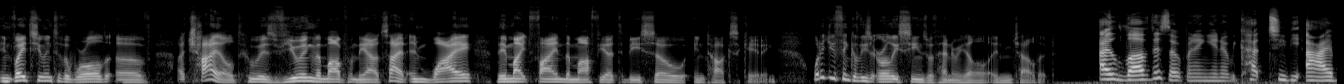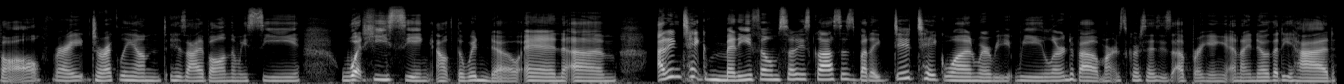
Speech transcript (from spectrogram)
invites you into the world of a child who is viewing the mob from the outside and why they might find the mafia to be so intoxicating. What did you think of these early scenes with Henry Hill in childhood? I love this opening. You know, we cut to the eyeball, right? Directly on his eyeball, and then we see what he's seeing out the window. And um, I didn't take many film studies classes, but I did take one where we, we learned about Martin Scorsese's upbringing. And I know that he had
